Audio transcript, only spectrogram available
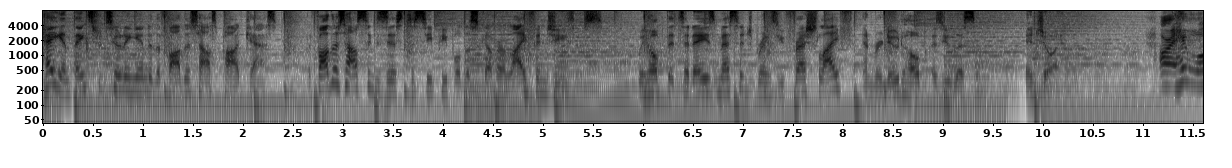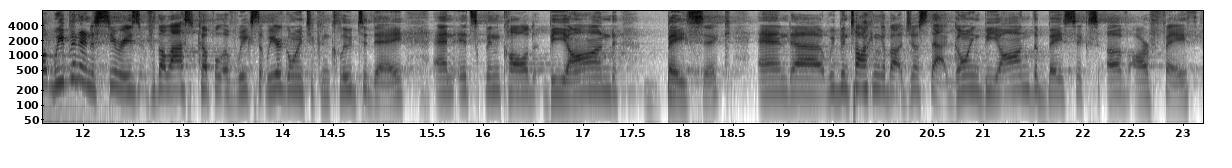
Hey, and thanks for tuning in to the Father's House podcast. The Father's House exists to see people discover life in Jesus. We hope that today's message brings you fresh life and renewed hope as you listen. Enjoy. All right, hey, well, we've been in a series for the last couple of weeks that we are going to conclude today, and it's been called Beyond Basic. And uh, we've been talking about just that, going beyond the basics of our faith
